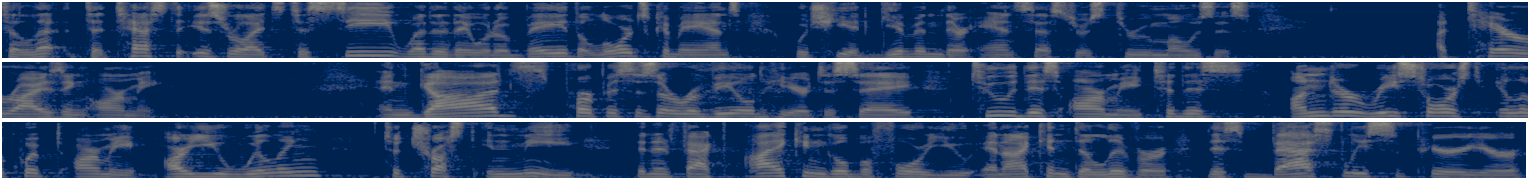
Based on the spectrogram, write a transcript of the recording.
To, let, to test the Israelites to see whether they would obey the Lord's commands, which he had given their ancestors through Moses. A terrorizing army. And God's purposes are revealed here to say to this army, to this under resourced, ill equipped army, are you willing to trust in me that in fact I can go before you and I can deliver this vastly superior,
